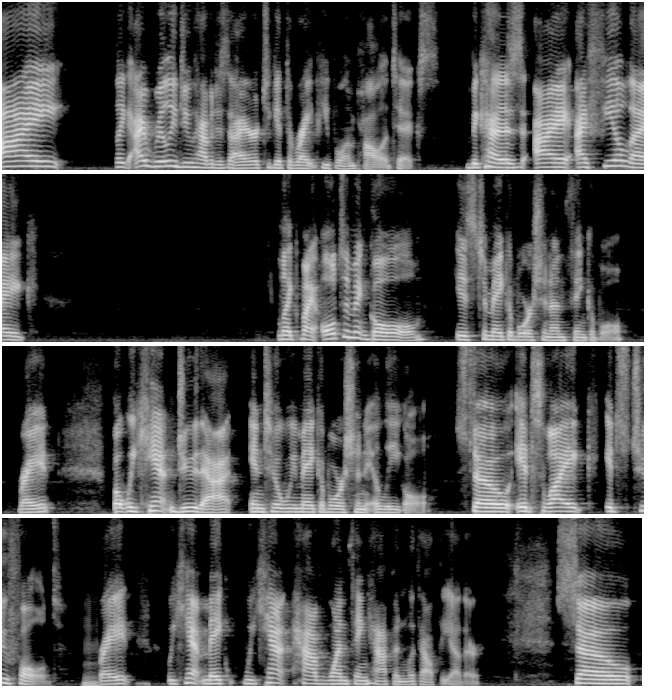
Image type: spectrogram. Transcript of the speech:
I like, I really do have a desire to get the right people in politics because I I feel like like my ultimate goal is to make abortion unthinkable, right? But we can't do that until we make abortion illegal. So it's like it's twofold, right? We can't make we can't have one thing happen without the other. So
